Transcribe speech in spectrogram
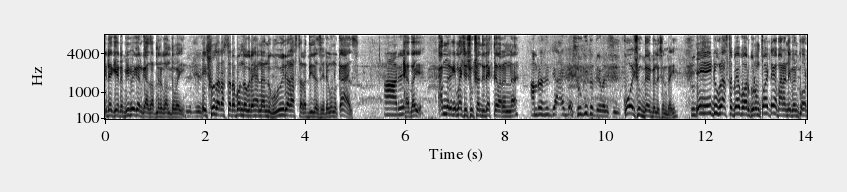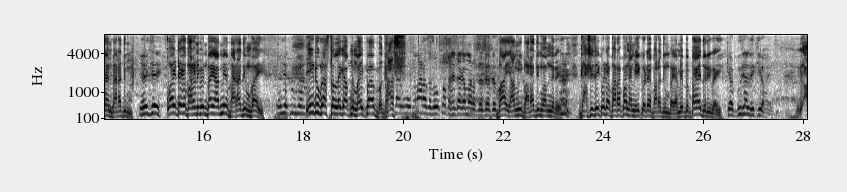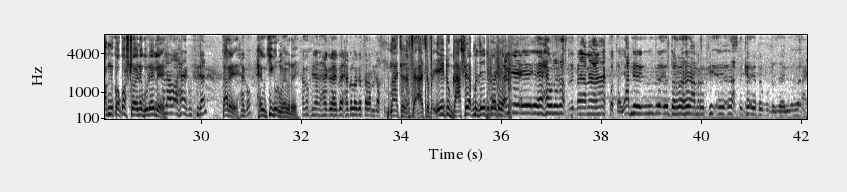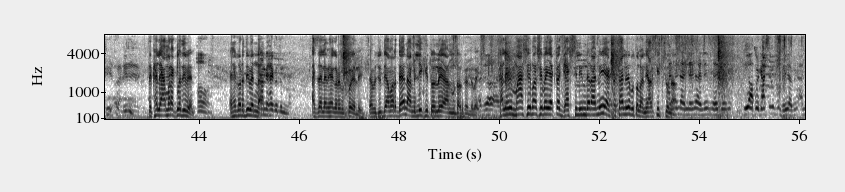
এটা কি এটা বিবেকের কাজ আপনার গন্ত ভাই এই সোজা রাস্তাটা বন্ধ করে হ্যাঁ ঘুইরা রাস্তাটা দিতেছে, এটা কোনো কাজ? আরে হ্যাঁ ভাই আপনারা কি মাসে সুখ শান্তি দেখতে পারেন না? আমরা সুখী তো দিয়ে বলেছি কই সুখ দেয় বলেছেন ভাই? এই এইটুকু রাস্তা ব্যবহার করুন কয় টাকা ভাড়া নেবেন আমি ভাড়া দিম। এই যে কয় টাকা ভাড়া নেবেন ভাই আমি ভাড়া দিম ভাই। এই এইটুকু রাস্তার লাগে আপনি মাইপা ঘাস মারা যাবে জায়গা মারা যাবে ভাই আমি ভাড়া দিব আপনারে। ঘাসে যে কয়টা ভাড়া পান আমি এই কয়টা ভাড়া দিম ভাই। আমি আপনার পায়ে ধরি ভাই। কে ঘুরালে কি হয়? আপনি কষ্ট হয় না ঘুরাইলে? হ্যাঁ ফিরান। কারে? হ্যাঁ কি করব হ্যাঁ করে না আচ্ছা আচ্ছা আচ্ছা ভাই এইটুকু ঘাসে আপনি যে এইটুকু কয় টাকা? আমি হ্যাঁ আমি এক কথাই আপনি দরকার আমার রাস্তা যাই খালি আমার একলা দিবেন? হ্যাঁ। করে দিবেন না? আমি হ্যাঁ দেব না। আচ্ছা তাহলে আমি হ্যাঁ করে কয়ে লই। তবে যদি আমার দেন আমি লিখিত লই আনব দরকার হলে ভাই খালি আমি মাসে মাসে ভাই একটা গ্যাস সিলিন্ডার আনি একটা চালের বোতল আনি আর কিচ্ছু না।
